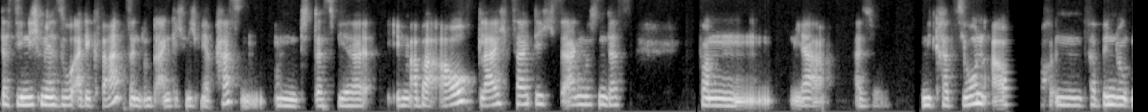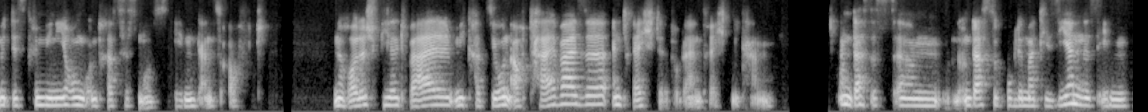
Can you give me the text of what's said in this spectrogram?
dass die nicht mehr so adäquat sind und eigentlich nicht mehr passen. Und dass wir eben aber auch gleichzeitig sagen müssen, dass von, ja, also Migration auch in Verbindung mit Diskriminierung und Rassismus eben ganz oft eine Rolle spielt, weil Migration auch teilweise entrechtet oder entrechten kann. Und das ist, ähm, und das zu problematisieren, ist eben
